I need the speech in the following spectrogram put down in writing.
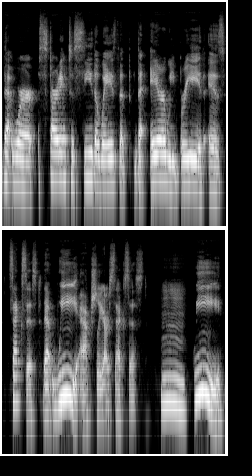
that we're starting to see the ways that the air we breathe is sexist, that we actually are sexist. Mm. We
